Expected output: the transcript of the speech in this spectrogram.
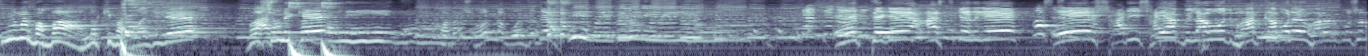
তুমি আমার বাবা লক্ষ্মী বাবা। বলছি যে বসন্ত থেকে কথা শোন না বলতে দে। এর থেকে আজকে থেকে এর শাড়ি সায়া ব্লাউজ ভাত কাপড়ের ভরণ পোষণ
